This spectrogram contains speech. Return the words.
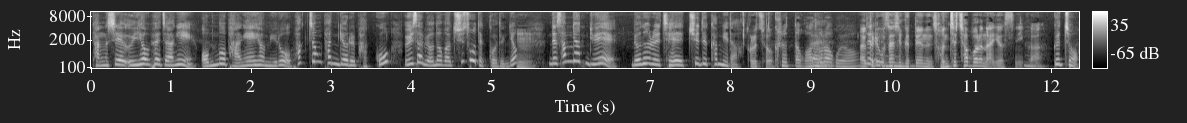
당시에 의협 회장이 업무 방해 혐의로 확정 판결을 받고 의사 면허가 취소됐거든요. 음. 근데 3년 뒤에 면허를 재취득합니다. 그렇죠. 그랬다고 하더라고요. 네. 아, 그리고 사실 음. 그때는 전체 처벌은 아니었으니까. 음. 그렇죠.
